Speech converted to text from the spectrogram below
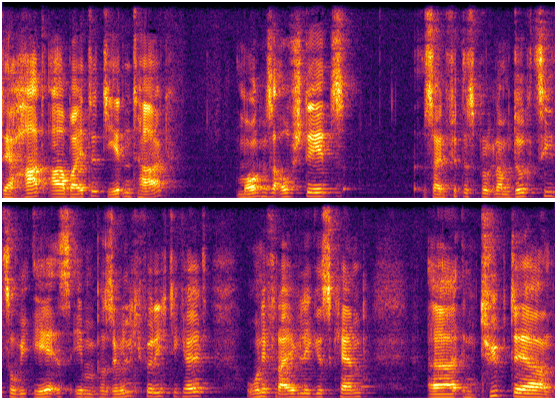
der hart arbeitet, jeden Tag, morgens aufsteht, sein Fitnessprogramm durchzieht, so wie er es eben persönlich für richtig hält, ohne freiwilliges Camp. Äh, ein Typ, der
